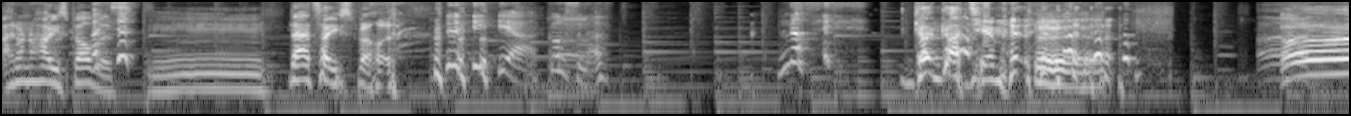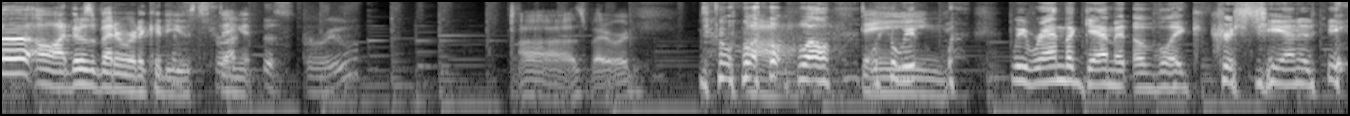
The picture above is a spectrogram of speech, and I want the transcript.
I don't know how you spell this. mm, That's how you spell it. yeah, close Uh. enough. Nothing. God, God damn it! uh, oh, there's a better word I could have used. Dang it. the screw? Oh, that's a better word. well, Ah, well, we, we, we ran the gamut of like Christianity.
